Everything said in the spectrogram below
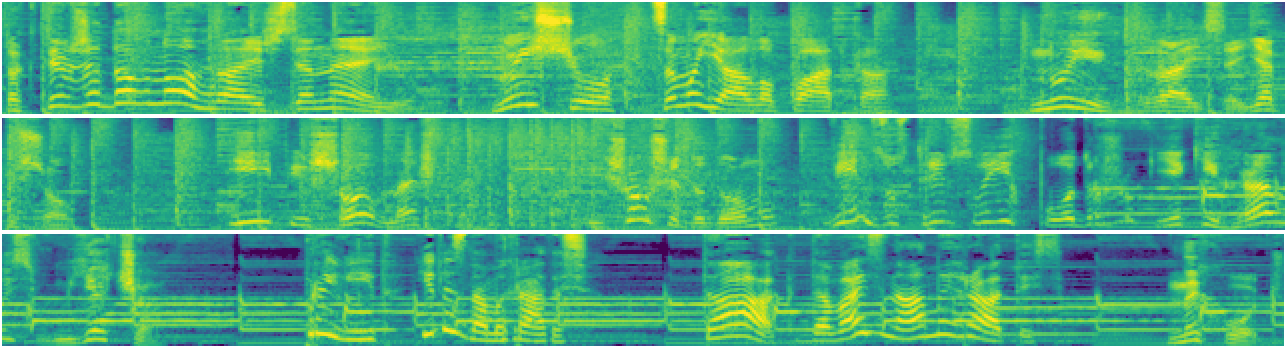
Так ти вже давно граєшся нею. Ну і що? Це моя лопатка. Ну і грайся, я пішов. І пішов наш Петрик. Пішовши додому, він зустрів своїх подружок, які грались в м'яча. Привіт, іди з нами гратись. Так, давай з нами гратись. Не хочу.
